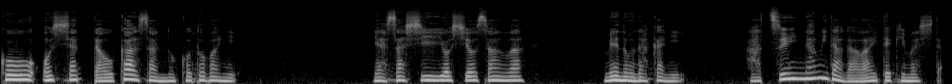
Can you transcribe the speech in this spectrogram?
こうおっしゃったお母さんの言葉に優しいよしおさんは目の中に熱い涙が湧いてきました。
